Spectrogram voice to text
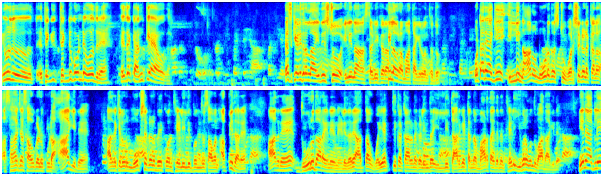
ಇವ್ರದ್ದು ತೆಗ್, ತೆಗೆದುಕೊಂಡೇ ಹೋದರೆ, ಇದಕ್ಕೆ ಅಂತ್ಯ ಯಾವಾಗ? ಎಸ್, ಕೇಳಿದ್ರಲ್ಲ, ಇದಿಷ್ಟು ಇಲ್ಲಿನ ಸ್ಥಳೀಕರ ಅವರ ಮಾತಾಗಿರುವಂಥದ್ದು. ಒಟ್ಟಾರೆಯಾಗಿ, ಇಲ್ಲಿ ನಾನು ನೋಡದಷ್ಟು ವರ್ಷಗಳ ಕಾಲ ಅಸಹಜ ಸಾವುಗಳು ಕೂಡ ಆಗಿದೆ. ಆದ್ರೆ ಕೆಲವರು ಮೋಕ್ಷಗಳು ಬೇಕು ಅಂತ ಹೇಳಿ ಇಲ್ಲಿ ಬಂದು ಸಾವನ್ನ ಅಪ್ಪಿದ್ದಾರೆ. ಆದ್ರೆ ದೂರುದಾರ ಏನೇನು ಹೇಳಿದ್ದಾರೆ? ಆತ ವೈಯಕ್ತಿಕ ಕಾರಣಗಳಿಂದ ಇಲ್ಲಿ ಟಾರ್ಗೆಟ್ ಅನ್ನ ಮಾಡ್ತಾ ಇದ್ದಾನೆ ಅಂತ ಹೇಳಿ ಇವರ ಒಂದು ವಾದ ಆಗಿದೆ. ಏನೇ ಆಗ್ಲಿ,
